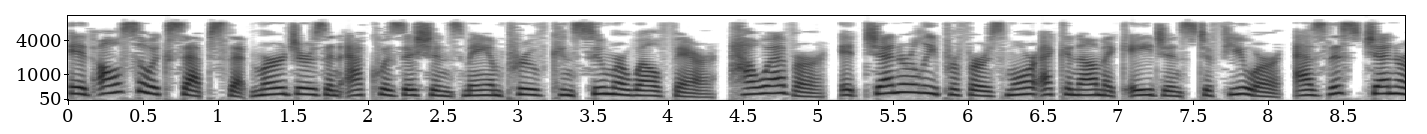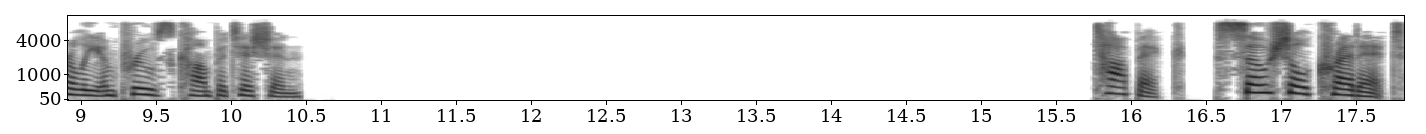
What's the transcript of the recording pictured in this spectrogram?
It also accepts that mergers and acquisitions may improve consumer welfare, however, it generally prefers more economic agents to fewer, as this generally improves competition. Topic. Social credit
